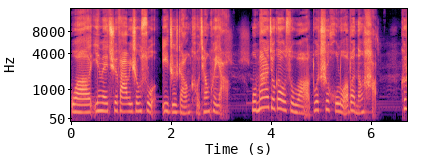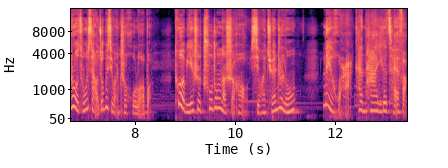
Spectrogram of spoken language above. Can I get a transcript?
我因为缺乏维生素，一直长口腔溃疡。我妈就告诉我多吃胡萝卜能好。可是我从小就不喜欢吃胡萝卜，特别是初中的时候喜欢权志龙。那会儿啊，看他一个采访，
